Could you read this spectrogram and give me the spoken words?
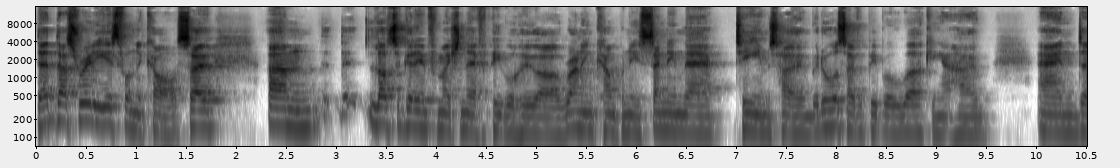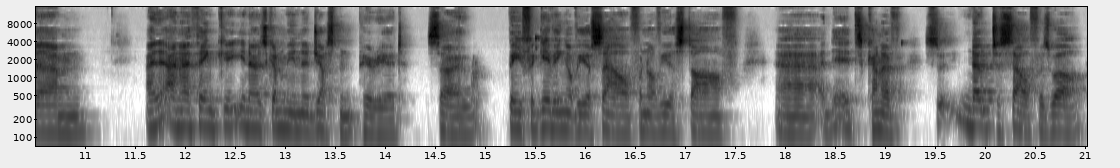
That, that's really useful nicole. So um, lots of good information there for people who are running companies sending their teams home but also for people working at home. And um, and, and I think you know it's going to be an adjustment period. So be forgiving of yourself and of your staff. Uh, it's kind of note to self as well.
